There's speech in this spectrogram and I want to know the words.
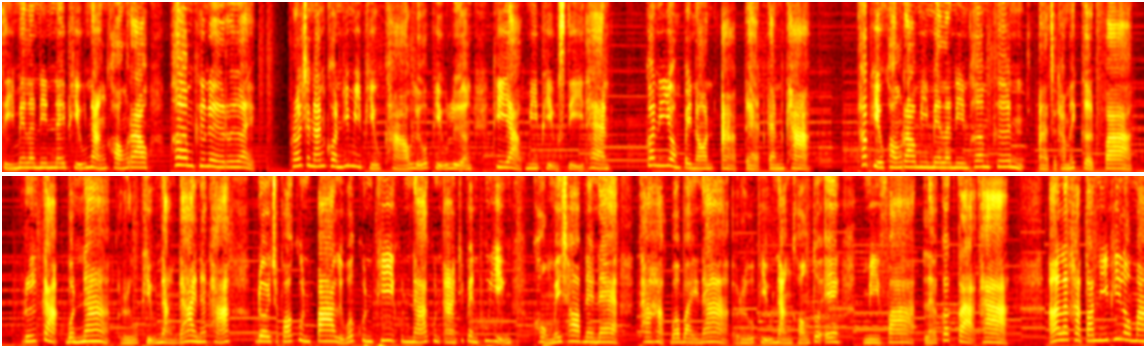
สีเมลานินในผิวหนังของเราเพิ่มขึ้นเรื่อยๆ เพราะฉะนั้นคนที่มีผิวขาวหรือผิวเหลืองที่อยากมีผิวสีแทน ก็นิยมไปนอนอาบแดดกันค่ะ ถ้าผิวของเรามีเมลานินเพิ่มขึ้น อาจจะทำให้เกิดฝ้า หรือกะบนหน้าหรือผิวหนังได้นะคะ โดยเฉพาะคุณป้าหรือว่าคุณพี่คุณน้าคุณอาที่เป็นผู้หญิง คงไม่ชอบแน่ๆ ถ้าหากว่าใบหน้าหรือผิวหนังของตัวเอง มีฝ้าแล้วก็กระค่ะเอาละค่ะ ตอนนี้พี่เรามา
